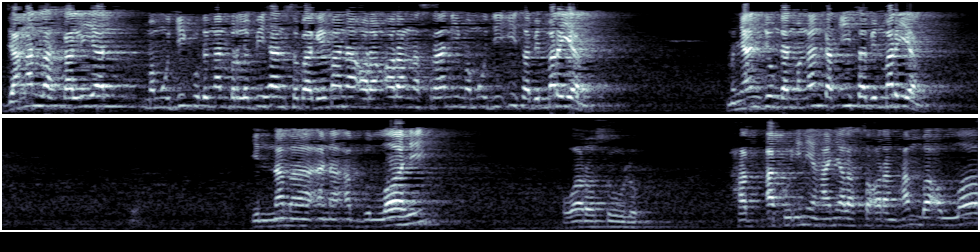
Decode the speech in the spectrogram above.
Janganlah kalian memujiku dengan berlebihan sebagaimana orang-orang Nasrani memuji Isa bin Maryam. Menyanjung dan mengangkat Isa bin Maryam. Innama ana Abdullahi wa rasuluh. Hak aku ini hanyalah seorang hamba Allah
